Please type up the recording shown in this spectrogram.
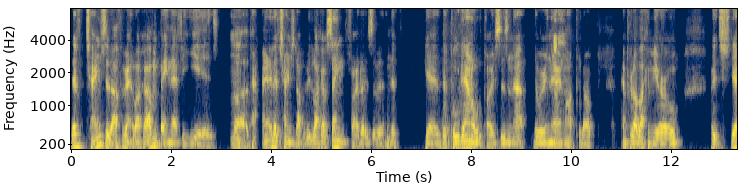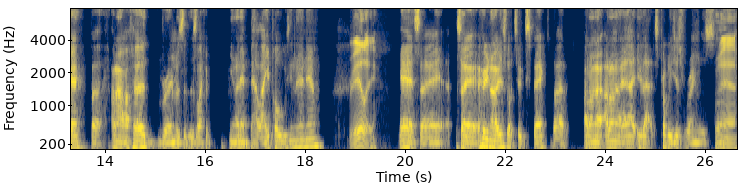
They've changed it up a bit. Like I haven't been there for years, Mm. but apparently they've changed it up a bit. Like I've seen photos of it, and they've yeah they've pulled down all the posters and that that were in there Yeah. and like put up and put up like a mural, which yeah. But I don't know. I've heard rumors that there's like a you know them ballet poles in there now. Really? Yeah, so so who knows what to expect, but I don't know. I don't know if that's probably just rumors. So, yeah.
